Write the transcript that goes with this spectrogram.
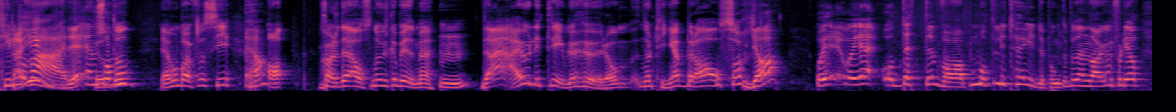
Til å være en sånn Jeg må bare få si Ja. Kanskje det er også noe vi skal begynne med. Det er jo litt trivelig å høre om når ting er bra også. Ja. Og, jeg, og, jeg, og dette var på en måte litt høydepunktet på den dagen. Fordi at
